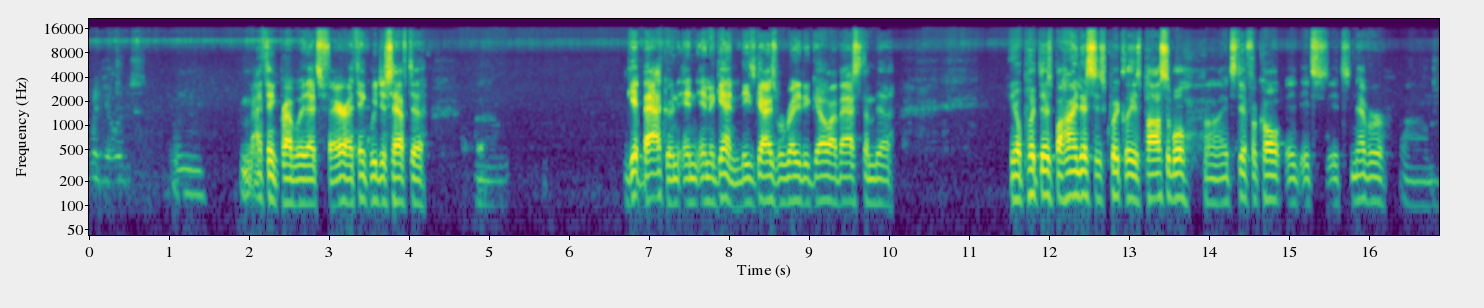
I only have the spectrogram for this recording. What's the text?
when you lose? Mm, I think probably that's fair. I think we just have to um, get back. And, and, and again, these guys were ready to go. I've asked them to, you know, put this behind us as quickly as possible. Uh, it's difficult. It, it's, it's never um,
